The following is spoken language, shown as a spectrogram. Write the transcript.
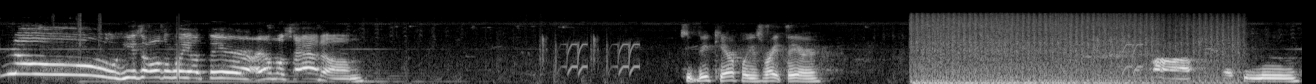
No, he's all the way up there. I almost had him. See, be careful. He's right there. Ah, he moved.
